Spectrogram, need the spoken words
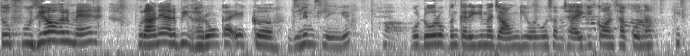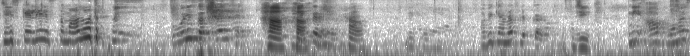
तो फूजिया और मैं पुराने अरबी घरों का एक ग्लिम्स लेंगे। हाँ। वो डोर ओपन करेगी मैं जाऊँगी और वो समझाएगी कौन सा कोना। किस चीज़ के लिए इस्तेमाल होता है? वही सस्पेंस है। हाँ हाँ। हाँ। अभी कैमरा फ्लिप करो। जी। नहीं आप वहाँ से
